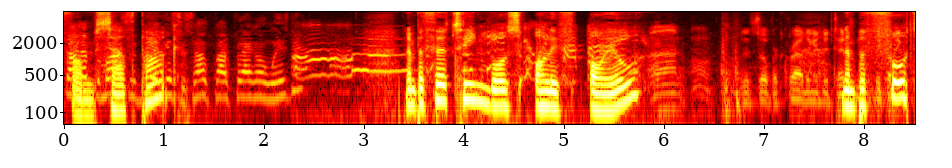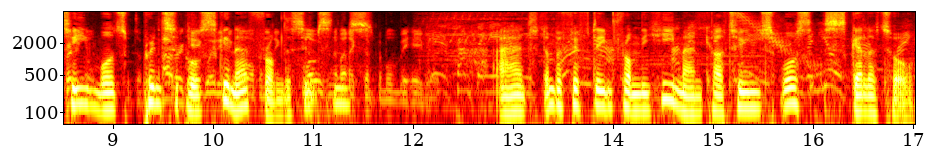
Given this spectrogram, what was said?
from South Park. against the South Park flag on Wednesday. Number thirteen was Olive Oyl. This overcrowding in detention Number 14 was Principal powder keg waiting to Skinner go off in from The Simpsons. And number 15 from the He Man cartoons was Skeletor.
